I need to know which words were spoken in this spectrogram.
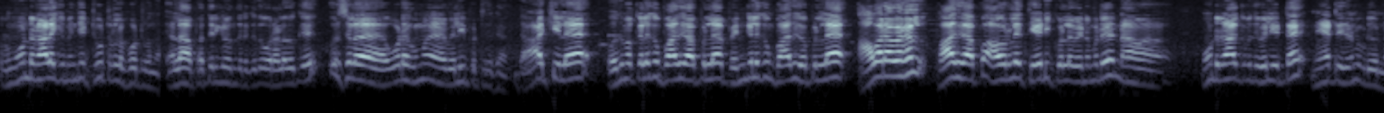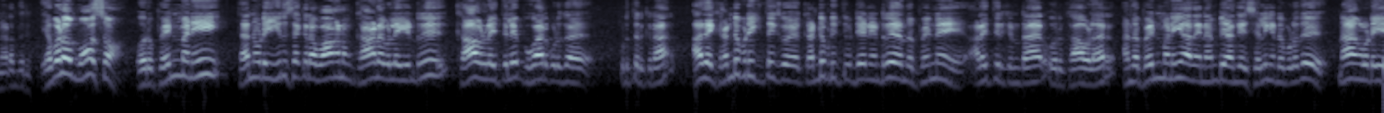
ஒரு மூன்று நாளைக்கு முந்தி ட்விட்டரில் போட்டிருந்தேன் எல்லா பத்திரிகையும் வந்திருக்குது. ஓரளவுக்கு ஒரு சில ஊடகமும் வெளிப்பட்டிருக்காங்க. இந்த ஆட்சியில் பொதுமக்களுக்கும் பாதுகாப்பு இல்லை பெண்களுக்கும் பாதுகாப்பு இல்லை அவரவர்கள் பாதுகாப்பு அவர்களே தேடிக்கொள்ள வேண்டும் என்று நான் மூன்று நாளுக்கு முந்தி வெளியிட்ட நேற்றைய தினம் இப்படி ஒரு நடந்திருக்கு. எவ்வளவு மோசம். ஒரு பெண்மணி தன்னுடைய இருசக்கர வாகனம் காணவில்லை என்று காவல் நிலையத்திலே புகார் கொடுக்க கொடுத்திருக்கிறார். அதை கண்டுபிடித்து கண்டுபிடித்து விட்டேன் என்று அந்த பெண்ணை அழைத்திருக்கின்றார் ஒரு காவலர். அந்த பெண்மணியும் அதை நம்பி அங்கே செல்கின்ற பொழுது நாங்களுடைய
